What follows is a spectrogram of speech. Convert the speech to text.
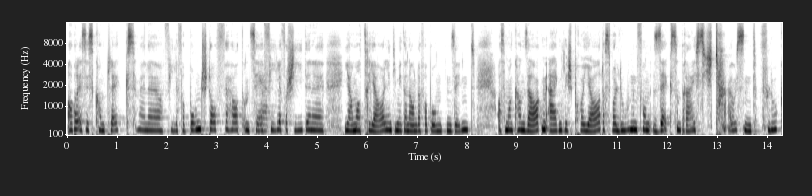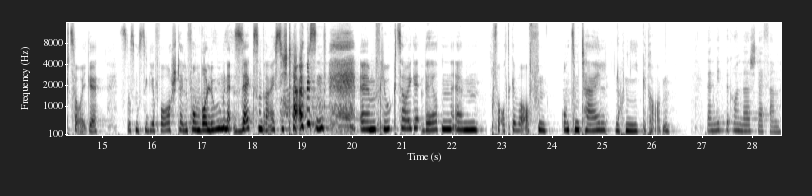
aber es ist komplex, weil er viele Verbundstoffe hat und sehr ja. viele verschiedene ja, Materialien, die miteinander verbunden sind. Also man kann sagen, eigentlich pro Jahr das Volumen von 36.000 Flugzeuge. Das musst du dir vorstellen, vom Volumen 36.000 ähm, Flugzeuge werden ähm, fortgeworfen und zum Teil noch nie getragen. Dein Mitbegründer Stefan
